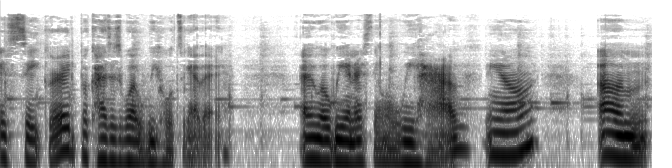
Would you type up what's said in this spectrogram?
it's sacred because it's what we hold together and what we understand what we have, you know? Um,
